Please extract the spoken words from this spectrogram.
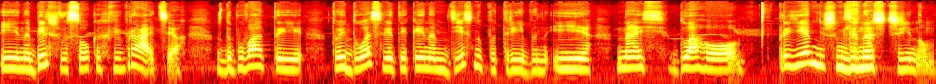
і на більш високих вібраціях, здобувати той досвід, який нам дійсно потрібен, і найблагоприємнішим для нас чином.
